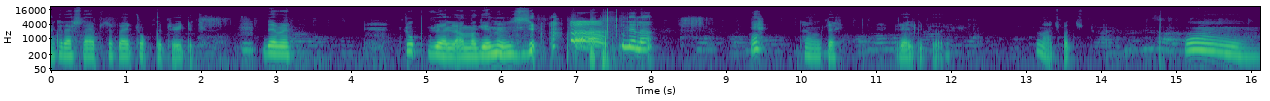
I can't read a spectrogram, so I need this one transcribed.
Arkadaşlar bu sefer çok kötüydük. Değil mi? Çok güzel ama gemimiz. bu ne lan? Heh, tamam güzel. Güzel gidiyoruz. Şunu açmak istiyorum. Hmm.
